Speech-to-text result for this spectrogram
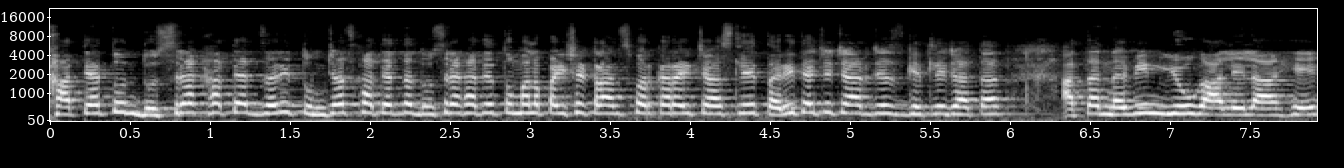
खात्यातून दुसऱ्या खात्यात जरी तुमच्याच खात्यातनं दुसऱ्या खात्यात तुम्हाला पैसे ट्रान्सफर करायचे असले तरी त्याचे चार्जेस घेतले जातात. आता नवीन युग आलेला आहे.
